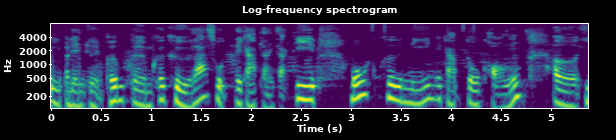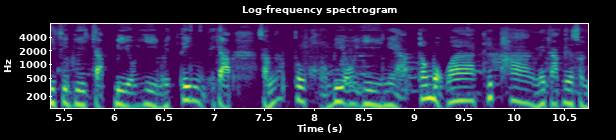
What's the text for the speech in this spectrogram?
มีประเด็นอื่นเพิ่มเติมก็คือล่าสุดนะครับหลังจากที่เมื่อคืนนี้นะครับตัวของเอ่อ ECB กับ BOE meeting นะครับสำหรับตัวของ BOE เนี่ยต้องบอกว่าทิศทางนะครับในส่วน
